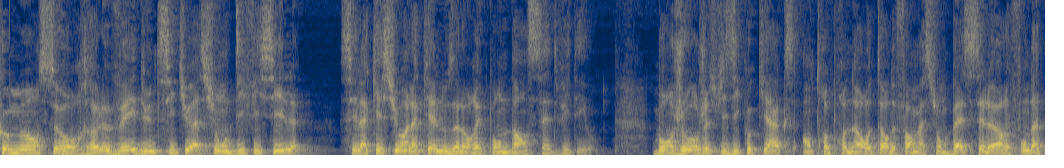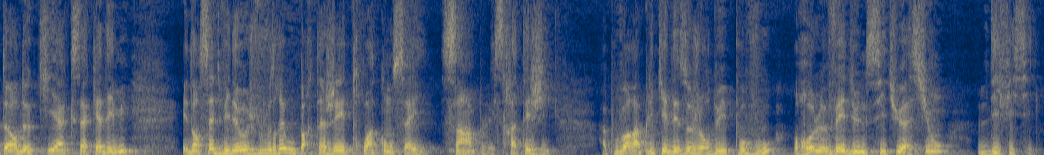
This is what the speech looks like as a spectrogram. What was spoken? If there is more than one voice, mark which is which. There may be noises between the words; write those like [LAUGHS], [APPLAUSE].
Speaker 1: Comment se relever d'une situation difficile C'est la question à laquelle nous allons répondre dans cette vidéo. Bonjour, je suis Zico Kiax, entrepreneur, auteur de formation best-seller et fondateur de Kiax Academy. Et dans cette vidéo, je voudrais vous partager trois conseils simples et stratégies à pouvoir appliquer dès aujourd'hui pour vous relever d'une situation difficile.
